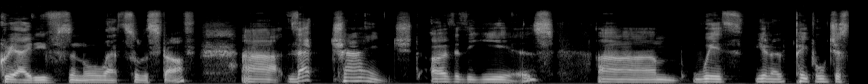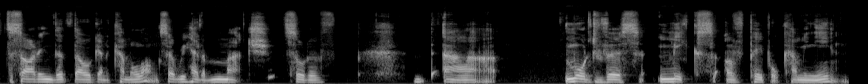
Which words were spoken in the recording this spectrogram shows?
creatives and all that sort of stuff. Uh, that changed over the years. Um, with you know people just deciding that they were going to come along, so we had a much sort of uh, more diverse mix of people coming in.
